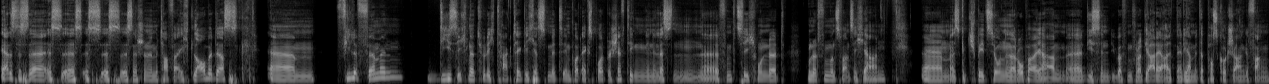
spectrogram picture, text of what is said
Ja, das ist, äh, ist, ist, ist, ist, ist eine schöne Metapher. Ich glaube, dass ähm, viele Firmen die sich natürlich tagtäglich jetzt mit Import-Export beschäftigen in den letzten äh, 50, 100, 125 Jahren. Ähm, es gibt Speditionen in Europa, ja, äh, die sind über 500 Jahre alt, ne? die haben mit der Postkutsche angefangen.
